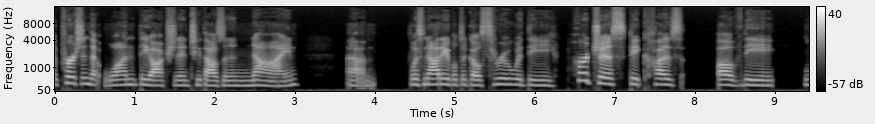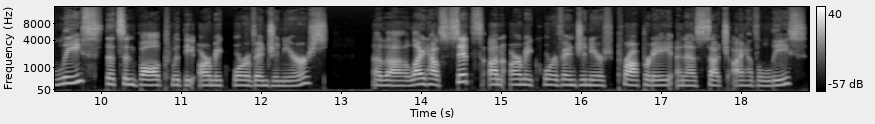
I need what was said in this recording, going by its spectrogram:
the person that won the auction in 2009 um, was not able to go through with the purchase because of the lease that's involved with the Army Corps of Engineers. Uh, the lighthouse sits on Army Corps of Engineers property, and as such, I have a lease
